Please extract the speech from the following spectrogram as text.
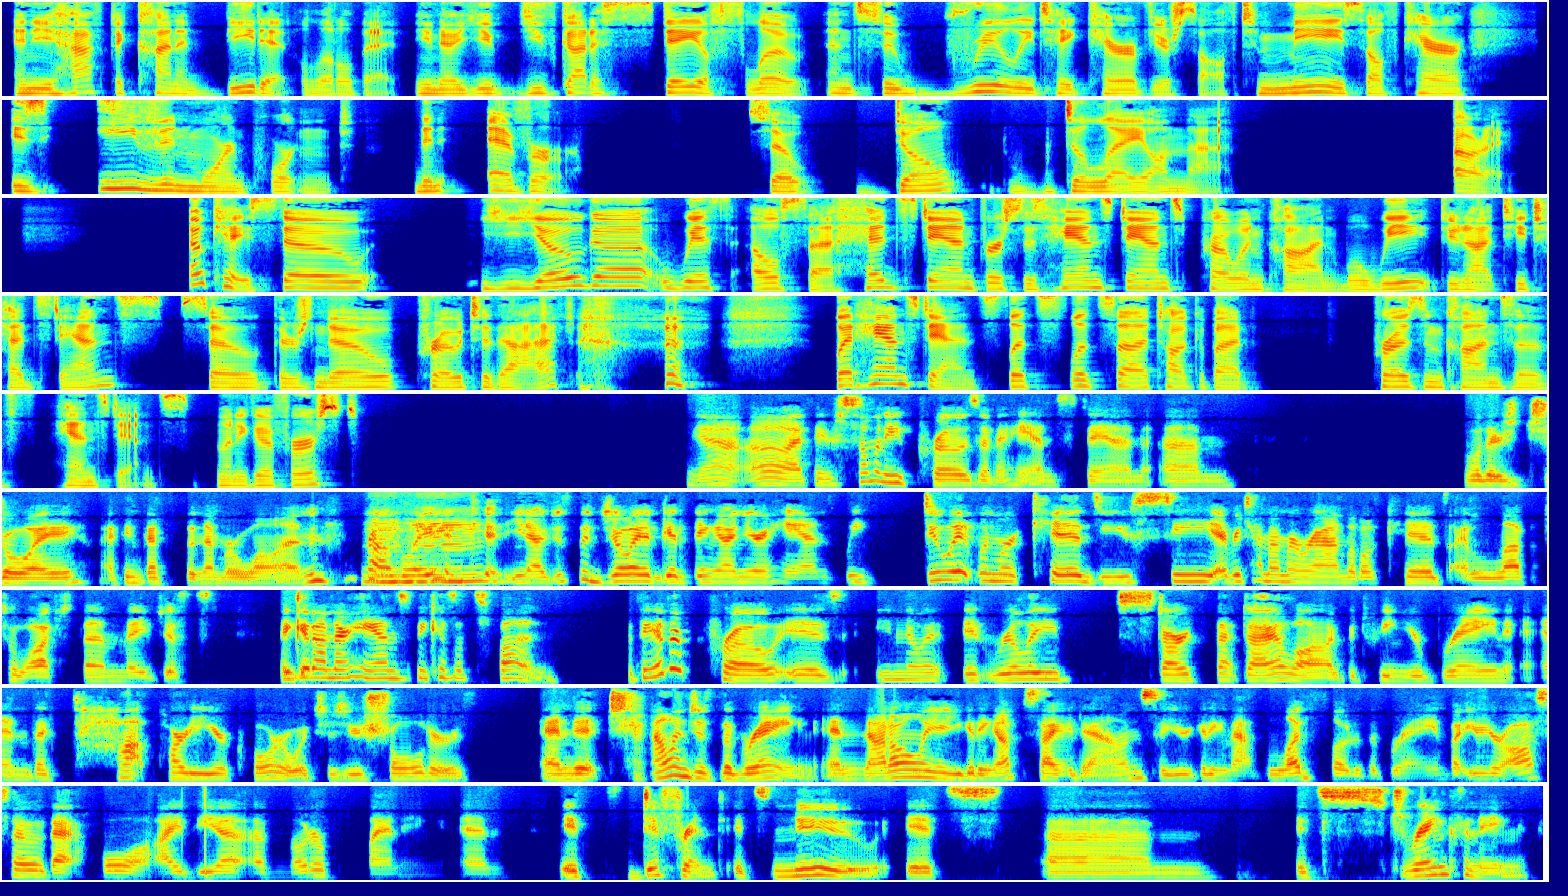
and you have to kind of beat it a little bit. You know, you you've got to stay afloat and so really take care of yourself. To me, self-care is even more important than ever. So don't delay on that. All right. Okay, so yoga with Elsa, headstand versus handstands, pro and con. Well, we do not teach headstands, so there's no pro to that. but handstands, let's let's uh, talk about pros and cons of handstands. You want to go first? Yeah. Oh, I think there's so many pros of a handstand. Um, well, there's joy. I think that's the number one, probably. Mm-hmm. You know, just the joy of getting on your hands. We do it when we're kids. You see, every time I'm around little kids, I love to watch them. They just they get on their hands because it's fun. But the other pro is, you know, it, it really starts that dialogue between your brain and the top part of your core, which is your shoulders. And it challenges the brain. And not only are you getting upside down, so you're getting that blood flow to the brain, but you're also that whole idea of motor planning. And it's different, it's new, it's um, it's strengthening.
